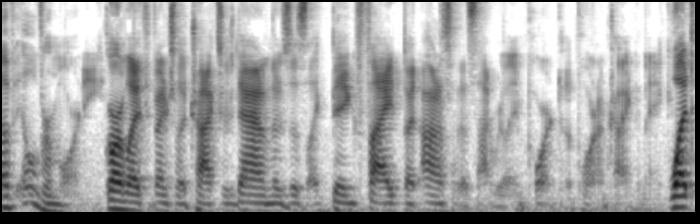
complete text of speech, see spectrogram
of Ilvermorny. Gormlaith eventually tracks her down and there's this like big fight, but honestly that's not really important to the point I'm trying to make. What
